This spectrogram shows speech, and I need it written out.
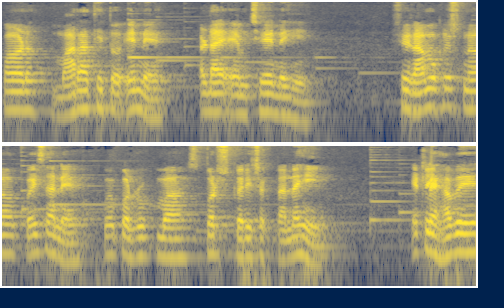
પણ મારાથી તો એને અડાય એમ છે નહીં. શ્રી રામકૃષ્ણ પૈસાને કોઈ પણ રૂપમાં સ્પર્શ કરી શકતા નહીં. એટલે હવે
